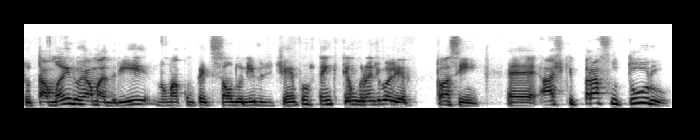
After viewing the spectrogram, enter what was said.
do tamanho do Real Madrid, numa competição do nível de Champions, tem que ter um grande goleiro. Então, assim, é, acho que para futuro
